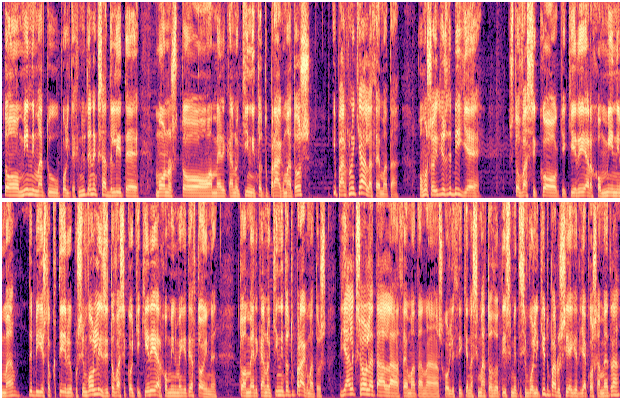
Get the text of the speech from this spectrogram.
το μήνυμα του Πολυτεχνείου δεν εξαντλείται μόνο στο αμερικανοκίνητο του πράγματος. Υπάρχουν και άλλα θέματα. Όμως ο ίδιος δεν πήγε στο βασικό και κυρίαρχο μήνυμα, δεν πήγε στο κτίριο που συμβολίζει το βασικό και κυρίαρχο μήνυμα, γιατί αυτό είναι το αμερικανοκίνητο του πράγματος. Διάλεξε όλα τα άλλα θέματα να ασχοληθεί και να σηματοδοτήσει με τη συμβολική του παρουσία για 200 μέτρα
